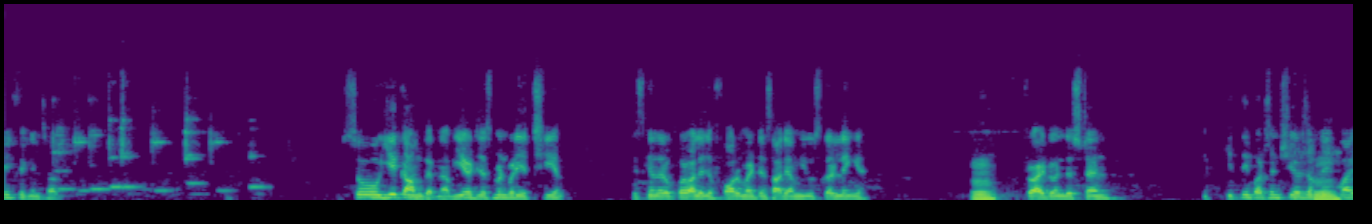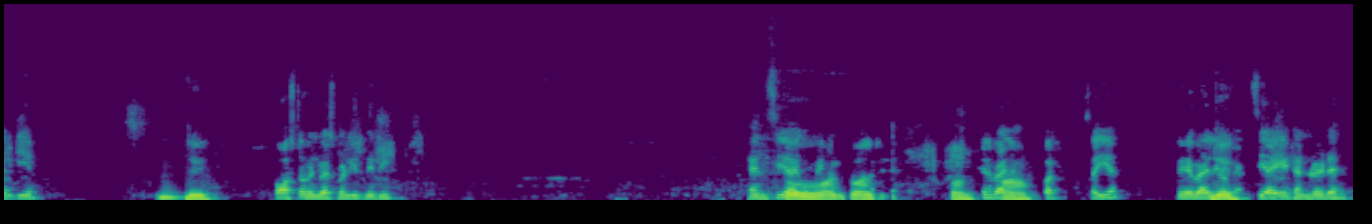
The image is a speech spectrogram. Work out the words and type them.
एक सेकेंड साहब सो so, ये काम करना अब ये एडजस्टमेंट बड़ी अच्छी है। इसके अंदर ऊपर वाले जो फॉर्मेट हैं सारे हम यूज़ कर लेंगे। ट्राई टू अंडरस्टैंड कितनी परसेंट शेयर्स हमने एक्वायर हम्म। किए। जी। कॉस्ट ऑफ़ इन्वेस्टमेंट कितनी थी? एनसीआई हाँ। सही है? फेयर वैल्यू। ऑफ़ एनसीआई 800 है।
